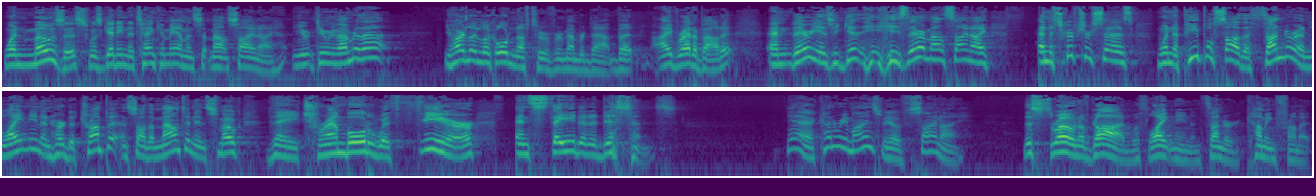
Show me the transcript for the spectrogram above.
when Moses was getting the Ten Commandments at Mount Sinai. You, do you remember that? You hardly look old enough to have remembered that, but I've read about it. And there he is. He get, he's there at Mount Sinai, and the scripture says, when the people saw the thunder and lightning and heard the trumpet and saw the mountain in smoke, they trembled with fear and stayed at a distance. Yeah, it kind of reminds me of Sinai. This throne of God with lightning and thunder coming from it.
